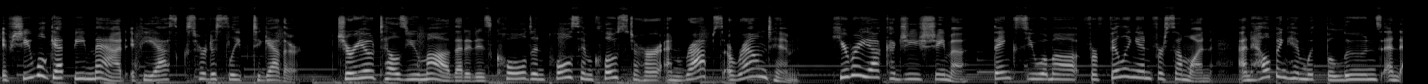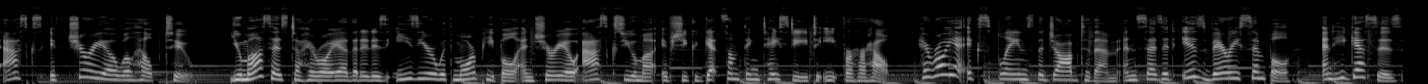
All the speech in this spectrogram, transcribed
if she will get be mad if he asks her to sleep together. Churio tells Yuma that it is cold and pulls him close to her and wraps around him. Hiroya Kajishima thanks Yuma for filling in for someone and helping him with balloons and asks if Churio will help too. Yuma says to Hiroya that it is easier with more people and Churio asks Yuma if she could get something tasty to eat for her help. Hiroya explains the job to them and says it is very simple and he guesses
